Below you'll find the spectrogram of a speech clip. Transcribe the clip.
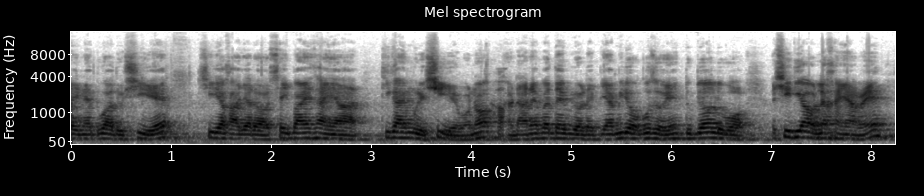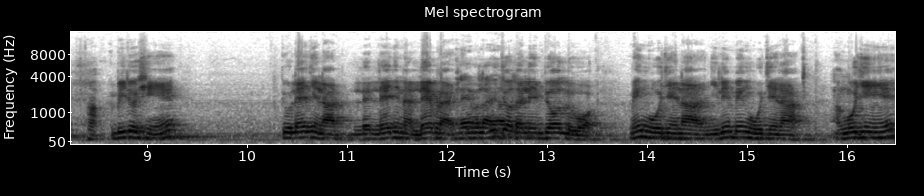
တွေနဲ့သူကသူရှိရယ်ရှိတဲ့ခါကျတော့စိတ်ပိုင်းဆိုင်ရာထိခိုက်မှုတွေရှိရယ်ပေါ့နော်ဟုတ်ဒါနဲ့ပတ်သက်ပြီးတော့လည်းပြန်ပြီးတော့အခုဆိုရင်သူပြောလို့ပေါ့အရှိတရားကိုလက်ခံရမယ်ဟုတ်ပြီးလို့ရှိရင် ပြိုလဲကျင်လားလဲလဲကျင်လားလဲပလိုက်လဲပလိုက်ဦးကျော်တယ်လင်းပြောလို့ပေါ့မင်းငိုကျင်လားညီလေးမင်းငိုကျင်လားအငိုကျင်ရင်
